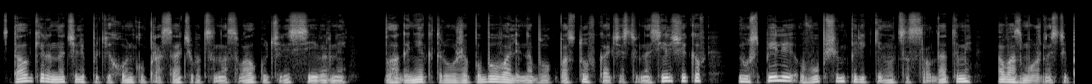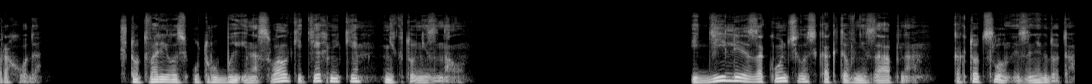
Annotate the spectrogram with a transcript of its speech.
сталкеры начали потихоньку просачиваться на свалку через Северный, благо некоторые уже побывали на блокпосту в качестве носильщиков и успели в общем перекинуться с солдатами о возможности прохода. Что творилось у трубы и на свалке техники, никто не знал. Идиллия закончилась как-то внезапно, как тот слон из анекдота.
